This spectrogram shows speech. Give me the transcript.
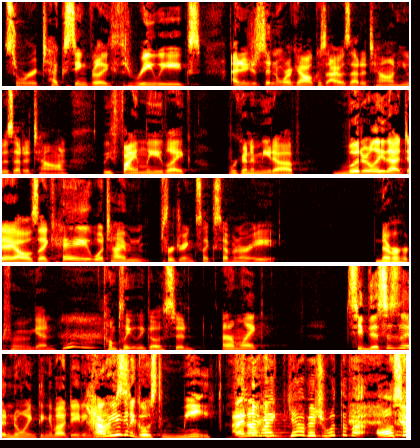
So we're texting for like three weeks, and it just didn't work out because I was out of town, he was out of town. We finally like we're gonna meet up. Literally that day, I was like, "Hey, what time for drinks? Like seven or eight? Never heard from him again. Completely ghosted. And I'm like, "See, this is the annoying thing about dating. How are apps. you going to ghost me? And I'm like, yeah, bitch, what the fuck? Also,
